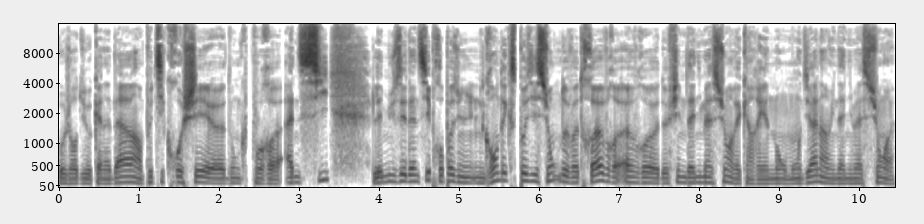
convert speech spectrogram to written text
aujourd'hui au Canada. Un petit crochet donc pour Annecy. Les musées d'Annecy proposent une, grande exposition de votre œuvre, œuvre de film d'animation avec un rayonnement mondial, hein, une animation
